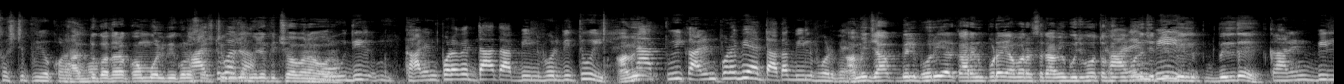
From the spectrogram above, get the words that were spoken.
ষষ্ঠী পুজো করে ফালতু। কথাটা কম বলবি কোনো ষষ্ঠী পুজো? পুজো কিছু হবে না বৌদির কারেন্ট পড়াবে দাদা বিল ভরবি তুই। না তুই কারেন্ট পড়াবি আর দাদা বিল ভরবে। আমি যা বিল ভরি আর কারেন্ট পড়াই আমার সেটা আমি বুঝব তোকে কি কারেন্ট বলেছি তুই বিল বিল? দে। কারেন্ট বিল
